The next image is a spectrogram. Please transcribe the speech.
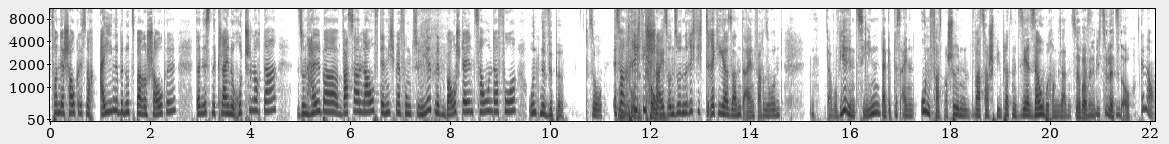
von der Schaukel ist noch eine benutzbare Schaukel. Dann ist eine kleine Rutsche noch da. So ein halber Wasserlauf, der nicht mehr funktioniert, mit einem Baustellenzaun davor und eine Wippe. So. Es Und war richtig Tauben. scheiße und so ein richtig dreckiger Sand einfach so. Und da, wo wir hinziehen, da gibt es einen unfassbar schönen Wasserspielplatz mit sehr sauberem Sand. So, da waren wir nämlich zuletzt auch. Genau.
